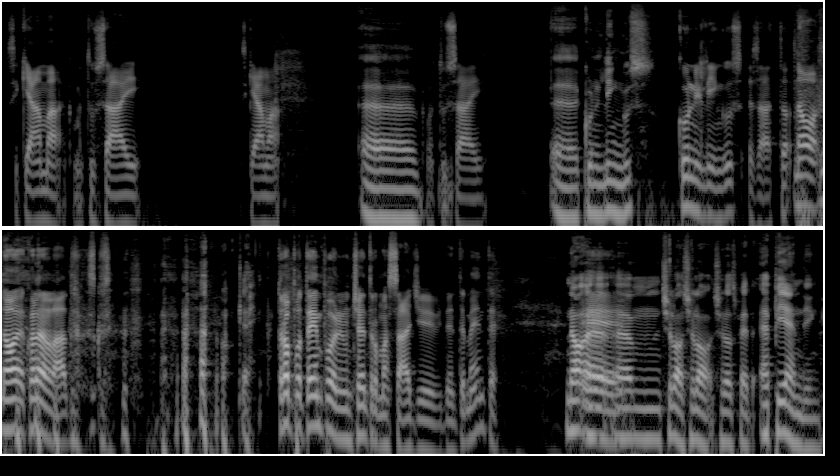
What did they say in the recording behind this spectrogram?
si chiama, come tu sai, si chiama, Eh, come tu sai, eh, Conilingus? conilingus, esatto. No, no, quella era l'altra, scusa. ok. Troppo tempo in un centro massaggi, evidentemente. No, eh, Eh, ehm, ce l'ho, ce l'ho, ce l'ho, aspetta. Happy ending.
